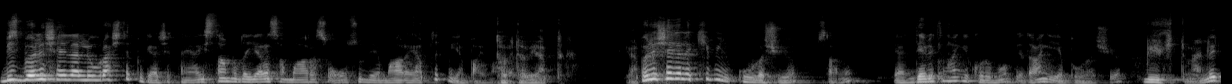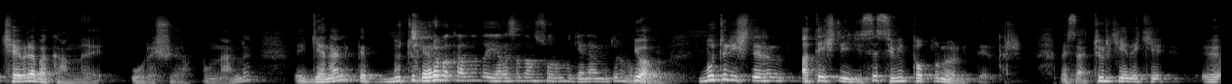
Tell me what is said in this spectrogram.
Biz böyle şeylerle uğraştık mı gerçekten? Yani İstanbul'da yarasa mağarası olsun diye mağara yaptık mı yapay mağara? Tabii tabii yaptık. Böyle şeylerle kim uğraşıyor Sami? Yani devletin hangi kurumu ya da hangi yapı uğraşıyor? Büyük ihtimalle Çevre Bakanlığı uğraşıyor bunlarla. E, genellikle bu tür Çevre Bakanlığı'nda yarasadan sorumlu genel müdür mü? Yok. Bu tür işlerin ateşleyicisi sivil toplum örgütleridir. Mesela Türkiye'deki e,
